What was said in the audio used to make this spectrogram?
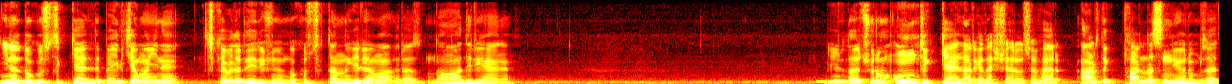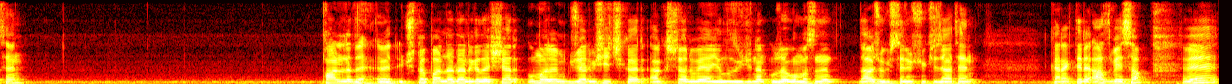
Yine 9 tık geldi. Belki ama yine çıkabilir diye düşünüyorum. 9 tıktan da geliyor ama biraz nadir yani. Bir de açıyorum 10 tık geldi arkadaşlar bu sefer. Artık parlasın diyorum zaten. Parladı. Evet 3'te parladı arkadaşlar. Umarım güzel bir şey çıkar. Aksesuar veya yıldız gücünden uzak olmasını daha çok isterim. Çünkü zaten karakteri az bir hesap. Ve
